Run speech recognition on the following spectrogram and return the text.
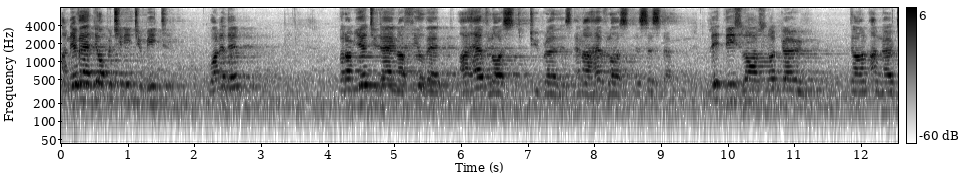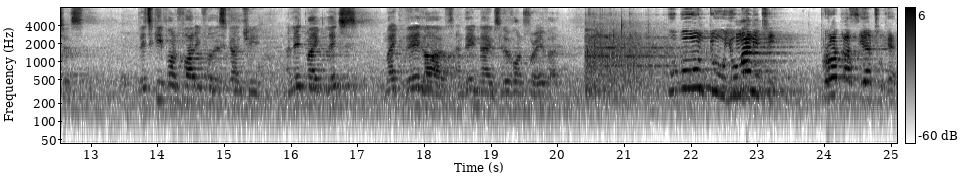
I never had the opportunity to meet one of them, but I'm here today and I feel that I have lost two brothers and I have lost a sister. Let these lives not go down unnoticed. Let's keep on fighting for this country and let make, let's make their lives and their names live on forever. Ubuntu, humanity, brought us here together.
